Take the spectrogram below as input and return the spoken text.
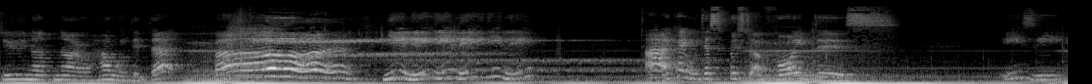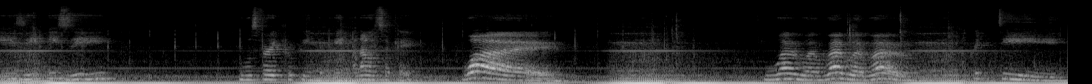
Do not know how we did that, but nearly, nearly, nearly. Ah, okay, we're just supposed to avoid this. Easy, easy, easy. It was very creepy in the beginning, but now it's okay. Whoa! Whoa, whoa, whoa, whoa, whoa. Pretty.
